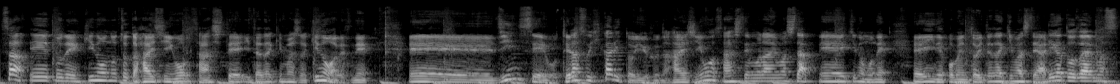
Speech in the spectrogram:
さあ、えっ、ー、とね、昨日のちょっと配信をさせていただきました。昨日はですね、えー、人生を照らす光というふうな配信をさせてもらいました。えー、昨日もね、えー、いいねコメントいただきましてありがとうございます。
